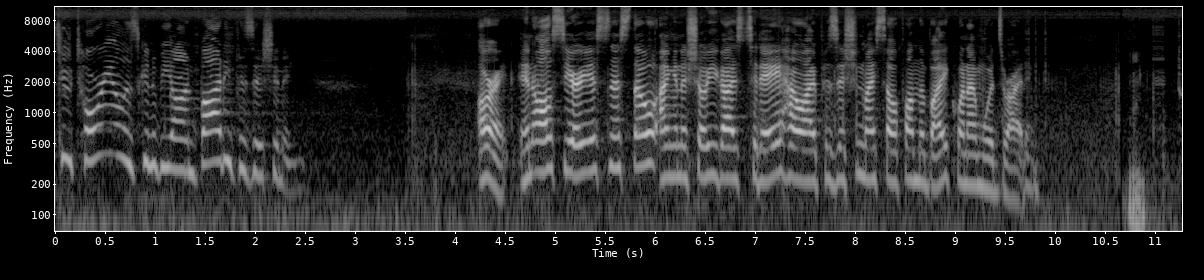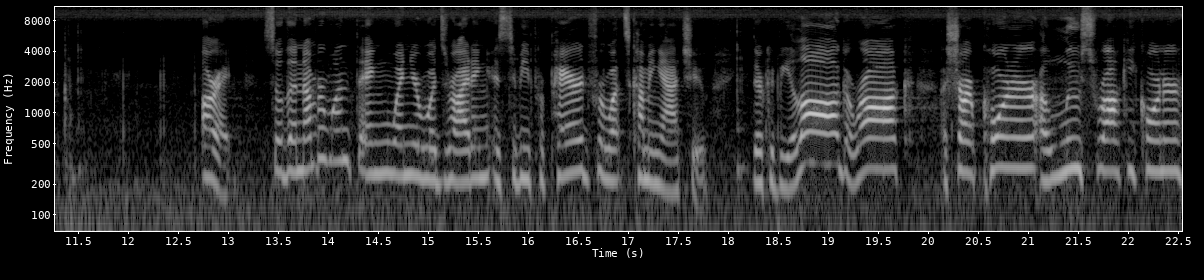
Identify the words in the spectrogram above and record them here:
tutorial is going to be on body positioning. All right, in all seriousness though, I'm gonna show you guys today how I position myself on the bike when I'm woods riding. All right, so the number one thing when you're woods riding is to be prepared for what's coming at you. There could be a log, a rock, a sharp corner, a loose rocky corner.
